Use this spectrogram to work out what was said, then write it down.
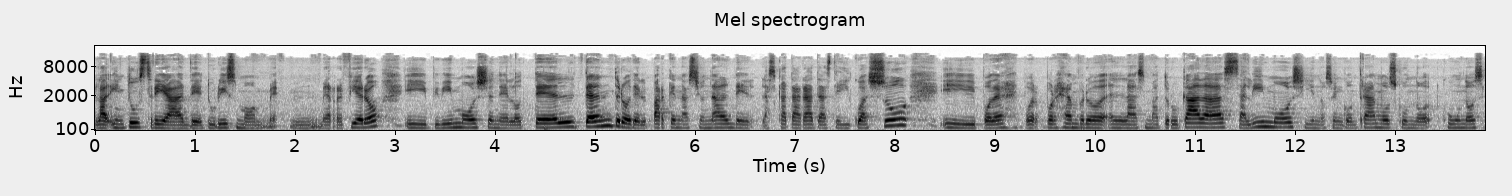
la industria de turismo me refiero, y vivimos en el hotel dentro del Parque Nacional de las Cataratas de Iguazú y por, por, ejemplo en las madrugadas salimos y nos encontramos con, con unos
